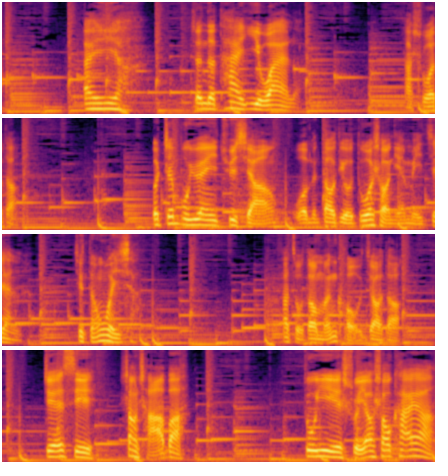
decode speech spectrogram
“哎呀，真的太意外了。”他说道，“我真不愿意去想我们到底有多少年没见了。请等我一下。”他走到门口叫道：“杰西，上茶吧，注意水要烧开啊。”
